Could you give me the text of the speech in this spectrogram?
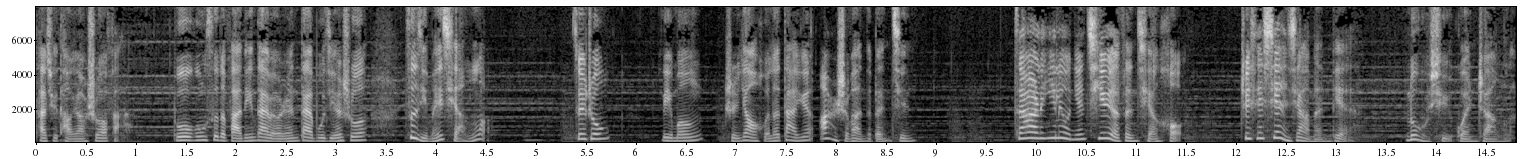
他去讨要说法，不过公司的法定代表人戴步杰说自己没钱了。最终，李萌只要回了大约二十万的本金。在二零一六年七月份前后，这些线下门店陆续关张了。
